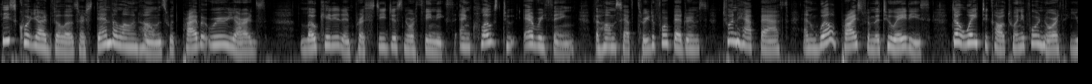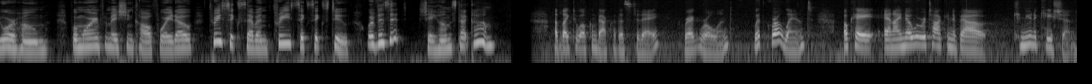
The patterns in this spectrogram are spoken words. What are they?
These courtyard villas are standalone homes with private rear yards located in prestigious North Phoenix and close to everything. The homes have three to four bedrooms, two and a half baths, and well priced from the 280s. Don't wait to call 24 North your home. For more information, call 480 367 3662 or visit sheahomes.com. I'd like to welcome back with us today Greg Rowland with Growland. Okay, and I know we were talking about communication.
